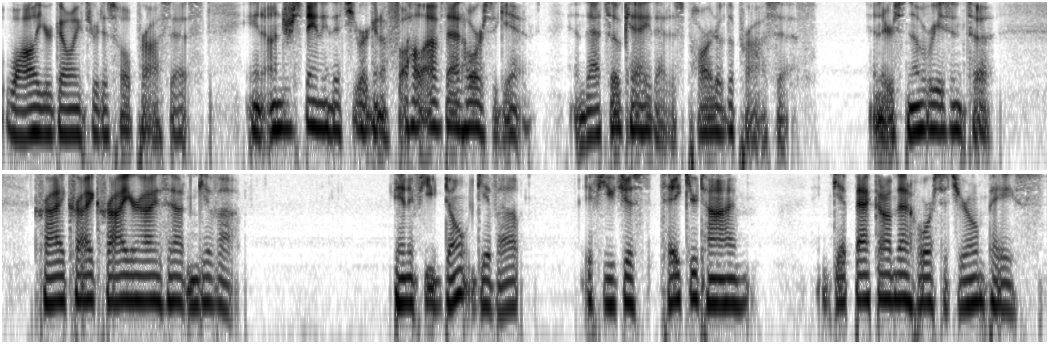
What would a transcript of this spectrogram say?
while you're going through this whole process and understanding that you are going to fall off that horse again. And that's okay. That is part of the process. And there's no reason to cry, cry, cry your eyes out and give up. And if you don't give up, if you just take your time and get back on that horse at your own pace,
